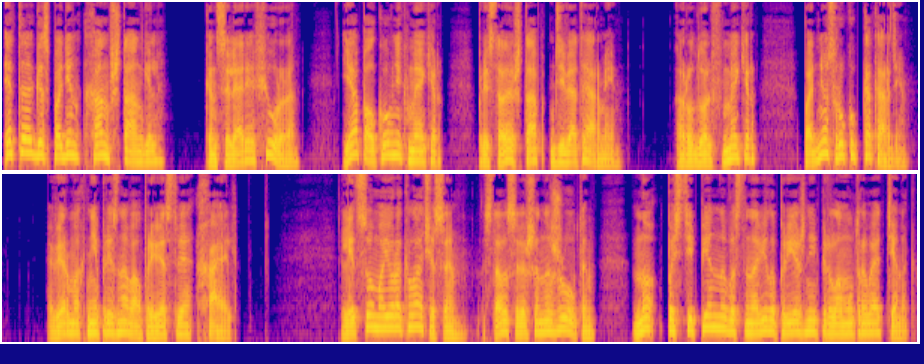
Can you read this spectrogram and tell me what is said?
Это господин Ханфштангель, канцелярия фюрера. Я полковник Мекер, представляю штаб 9-й армии. Рудольф Мекер поднес руку к кокарде. Вермах не признавал приветствия Хайль. Лицо майора Клачеса стало совершенно желтым, но постепенно восстановило прежний перламутровый оттенок.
